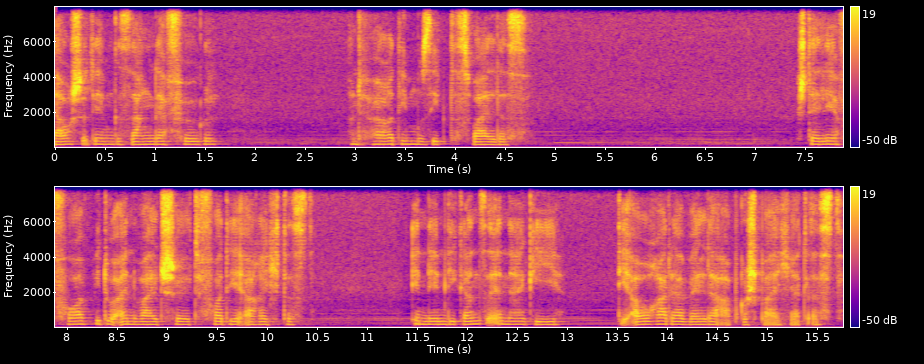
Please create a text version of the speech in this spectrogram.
Lausche dem Gesang der Vögel und höre die Musik des Waldes. Stell dir vor, wie du ein Waldschild vor dir errichtest, in dem die ganze Energie, die Aura der Wälder abgespeichert ist.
